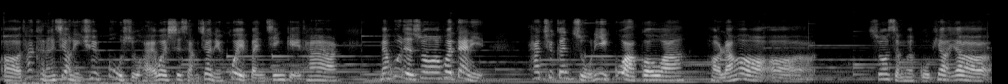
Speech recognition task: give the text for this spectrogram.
呃，他可能叫你去部署海外市场，叫你汇本金给他啊。那或者说会带你他去跟主力挂钩啊，好，然后呃说什么股票要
